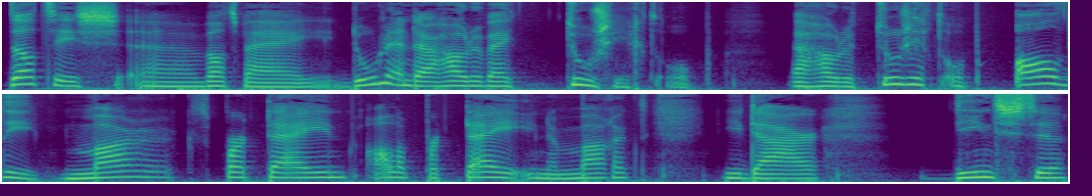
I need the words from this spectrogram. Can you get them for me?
Dat is uh, wat wij doen en daar houden wij toezicht op. Wij houden toezicht op al die marktpartijen, alle partijen in de markt die daar diensten,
